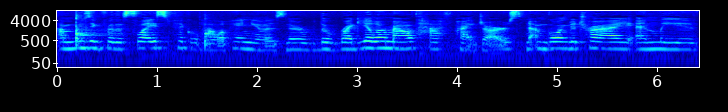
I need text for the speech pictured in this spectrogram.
I'm using for the sliced pickled jalapenos. They're the regular mouth half pint jars. I'm going to try and leave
